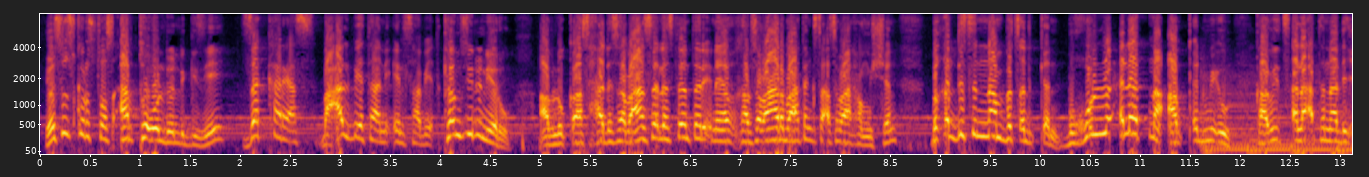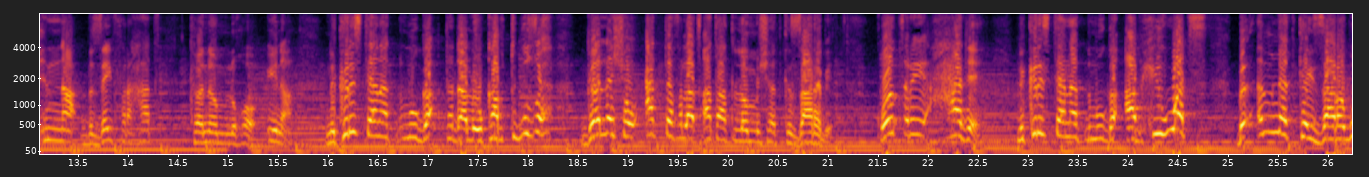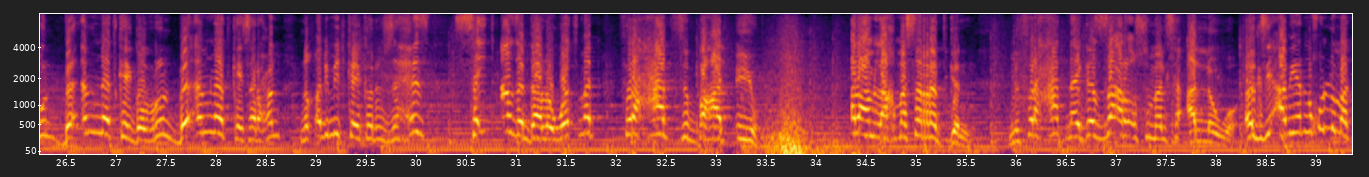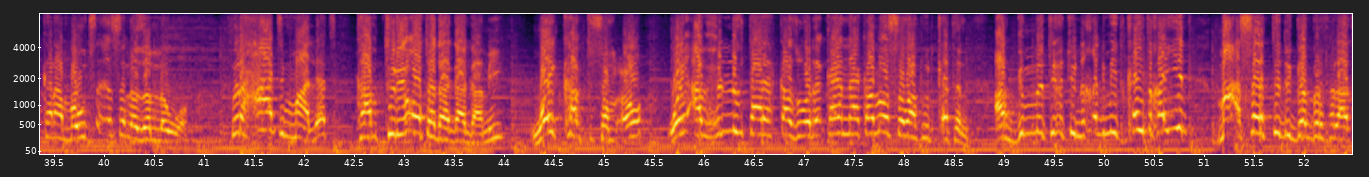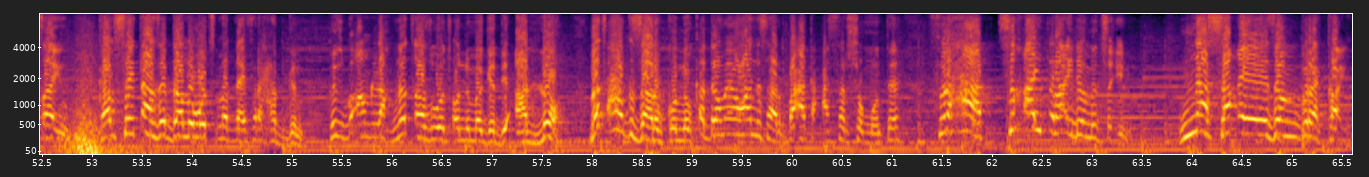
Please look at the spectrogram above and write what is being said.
የሱስ ክርስቶስ ኣብ ተወልደሉ ግዜ ዘካርያስ በዓል ቤታኒ ኤልሳቤጥ ከምዚ ኢሉ ነይሩ። ኣብ ሉቃስ 173 ተሪእና ካብ 74 ክሳብ 75 ብቅድስናን ብፅድቅን ብኩሉ ዕለትና ኣብ ቅድሚኡ ካብ ፀላእትና ድሕና ብዘይ ፍርሃት ከነምልኾ ኢና። ንክርስትያናት ንምውጋእ ተዳለዉ ካብቲ ብዙሕ ገለ ሸውዓተ ፍላፃታት ሎም ምሸት ክዛረብ እየ ቁፅሪ ሓደ ንክርስትያናት ንምውጋእ ኣብ ሂወት ብእምነት ከይዛረቡን ብእምነት ከይገብሩን ብእምነት ከይሰርሑን ንቅድሚት ከይከዱን ዝሕዝ ሰይጣን ዘዳለዎ ወፅመድ ፍርሓት ዝበሃል እዩ ቃል ኣምላኽ መሰረት ግን ንፍርሓት ናይ ገዛእ ርእሱ መልሲ ኣለዎ እግዚኣብሔር ንኩሉ መከራ መውፅእ ስለ ዘለዎ ፍርሓት ማለት ካብ ትሪኦ ተደጋጋሚ ወይ ካብ ትሰምዖ ወይ ኣብ ሕሉፍ ታሪክካ ዝወደቅካዮ ናይ ካልኦት ሰባት ውድቀትን ኣብ ግምት እቲ ንቅድሚት ከይትኸይድ ማእሰርቲ ድገብር ፍላፃ እዩ ካብ ሰይጣን ዘዳለዎ ወፅመድ ናይ ፍርሓት ግን ህዝቢ ኣምላኽ ነፃ ዝወፀሉ መገዲ ኣሎ መፅሓፍ ክዛረብ ከሎ ቀዳማ ዮሃንስ 4 18 ፍርሓት ስቃይ ጥራይ ደምፅእ ኢሉ እናሳቀየ ዘንብረካ እዩ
